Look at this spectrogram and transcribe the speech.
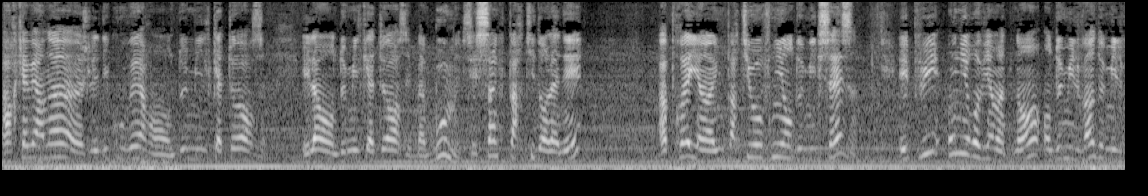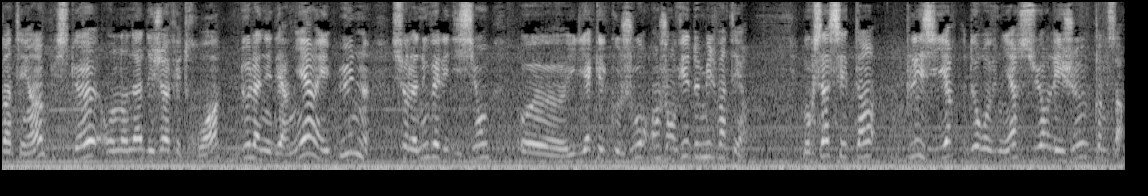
Alors Caverna, je l'ai découvert en 2014 et là en 2014, et ben boum, c'est 5 parties dans l'année. Après, il y a une partie OVNI en 2016. Et puis, on y revient maintenant en 2020-2021, puisque on en a déjà fait 3 de l'année dernière et une sur la nouvelle édition il y a quelques jours en janvier 2021. Donc ça, c'est un plaisir de revenir sur les jeux comme ça.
